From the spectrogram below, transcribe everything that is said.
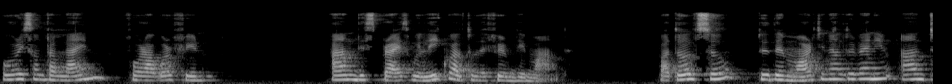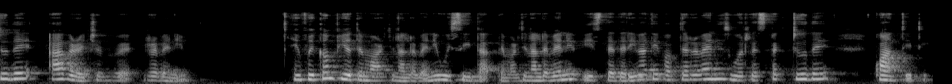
horizontal line for our firm and this price will equal to the firm demand but also to the marginal revenue and to the average re revenue. If we compute the marginal revenue, we see that the marginal revenue is the derivative of the revenues with respect to the quantity.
